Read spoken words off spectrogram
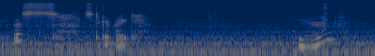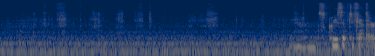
Take this, stick it right here. Squeeze it together.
